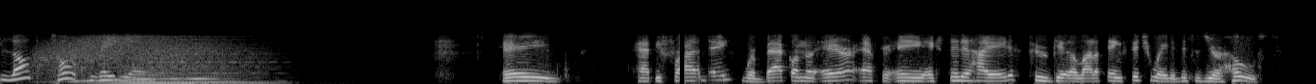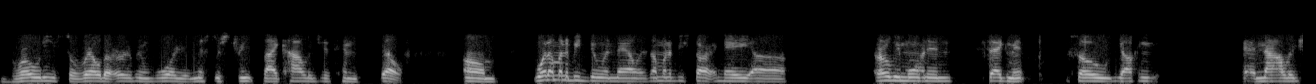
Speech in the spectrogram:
Blog Talk Radio. Hey, happy Friday. We're back on the air after a extended hiatus to get a lot of things situated. This is your host, Brody Sorrell, the urban warrior, Mr. Street Psychologist himself. Um, what I'm going to be doing now is I'm going to be starting a uh, early morning segment so y'all can get knowledge,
